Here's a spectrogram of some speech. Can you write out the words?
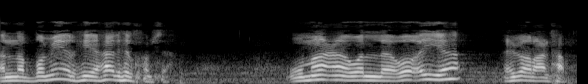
أن الضمير هي هذه الخمسة. ومع ولا وأي عبارة عن حرف.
